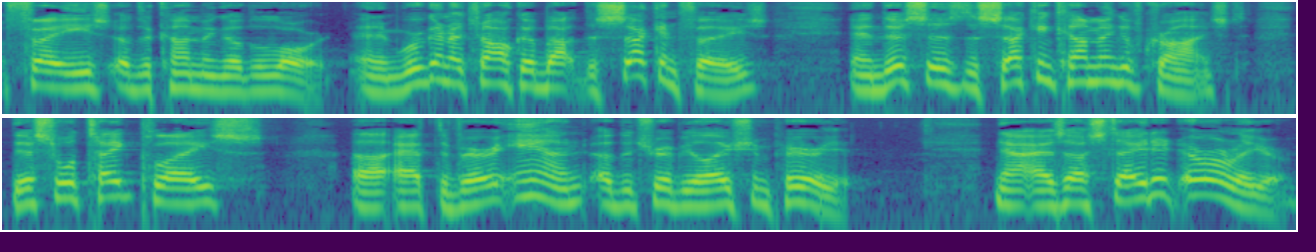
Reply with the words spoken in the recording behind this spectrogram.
phase of the coming of the Lord. And we're going to talk about the second phase, and this is the second coming of Christ. This will take place uh, at the very end of the tribulation period. Now, as I stated earlier,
